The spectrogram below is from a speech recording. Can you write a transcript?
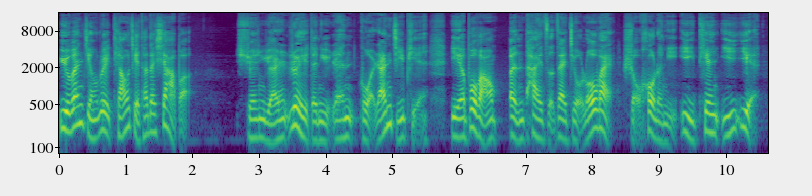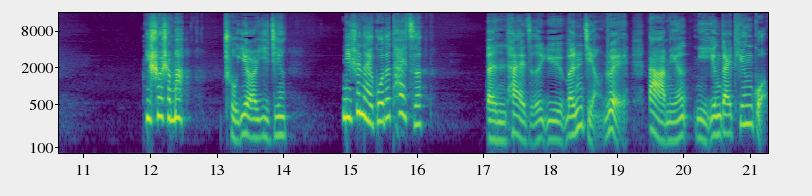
宇文景睿挑起他的下巴：“轩辕睿的女人果然极品，也不枉本太子在酒楼外守候了你一天一夜。”你说什么？楚玉儿一惊：“你是哪国的太子？”本太子宇文景睿，大名你应该听过。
